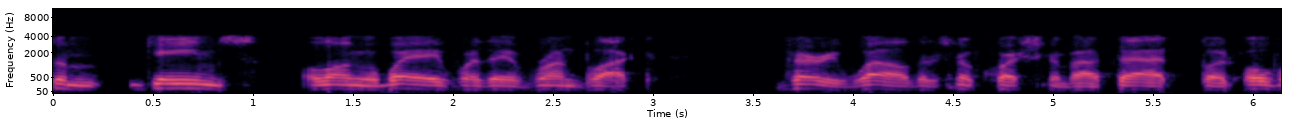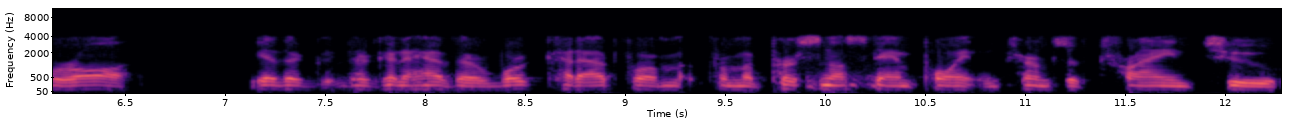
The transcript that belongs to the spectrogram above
some games along the way where they have run blocked very well. There's no question about that. But overall, yeah, they're they're going to have their work cut out for them from a personnel standpoint in terms of trying to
